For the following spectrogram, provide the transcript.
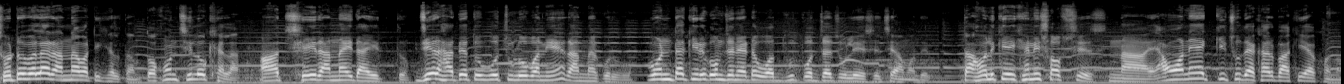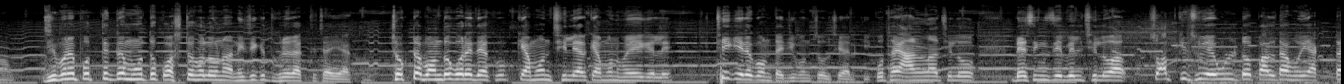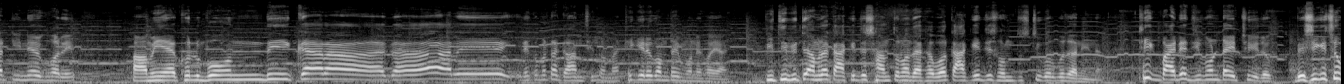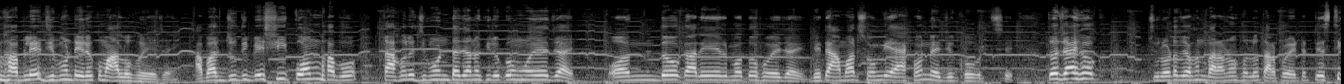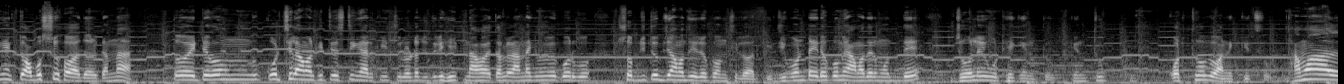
ছোটবেলায় রান্নাবাটি খেলতাম, তখন ছিল খেলা। আজ সেই রান্নাই দায়িত্ব। যে হাতে তবুও চুলো বানিয়ে রান্না করব। মনটা কীরকম যেন একটা অদ্ভুত পর্যায়ে চলে এসেছে আমাদের। তাহলে কি এখানেই সব শেষ? না, অনেক কিছু দেখার বাকি এখনও। জীবনে প্রত্যেকটা মুহূর্ত কষ্ট হলেও না, নিজেকে ধরে রাখতে চাই এখন। চোখটা বন্ধ করে দেখো, কেমন ছিলে আর কেমন হয়ে গেলে। ঠিক এরকমটাই জীবন চলছে আর কি। কোথায় আলনা ছিল, ড্রেসিং টেবিল ছিল সব কিছু উল্টো পাল্টা হয়ে একটা টিনের ঘরে আমি এখন বন্দি কারাগারে। এরকম একটা গান ছিল না, ঠিক এরকমটাই মনে হয় আর। পৃথিবীতে আমরা কাকে যে সান্ত্বনা দেখাবো আর কাকে যে সন্তুষ্টি করব জানি না। ঠিক বাইরে জীবনটা একটু এরকম। বেশি কিছু ভাবলে জীবনটা এরকম আলো হয়ে যায়। আবার যদি বেশি কম ভাবো, তাহলে জীবনটা যেন কীরকম হয়ে যায়? অন্ধকারের মতো হয়ে যায়, যেটা আমার সঙ্গে এখন এই যে ঘটছে। তো যাই হোক, চুলোটা যখন বানানো হলো, তারপর এটা টেস্টিং একটু অবশ্যই হওয়া দরকার না। তো এরকম করছিলাম আর কি টেস্টিং আর কি, চুলোটা যদি হিট না হয় তাহলে রান্না কীভাবে করব? সবজি টবজি আমাদের এরকম ছিল আর কি, জীবনটা এরকমই আমাদের মধ্যে জ্বলে ওঠে কিন্তু কিন্তু করতে হবে অনেক কিছু। ধামাল!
